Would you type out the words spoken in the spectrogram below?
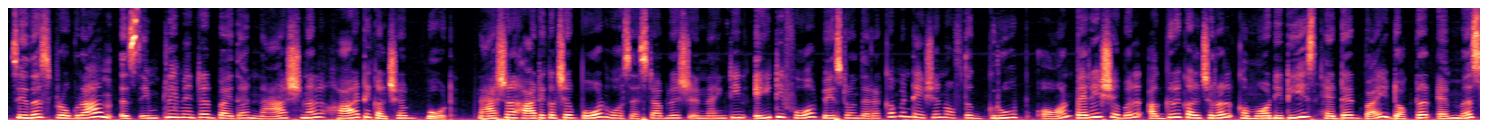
See this program is implemented by the National Horticulture Board. National Horticulture Board was established in 1984 based on the recommendation of the group on perishable agricultural commodities headed by Dr. M. S.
